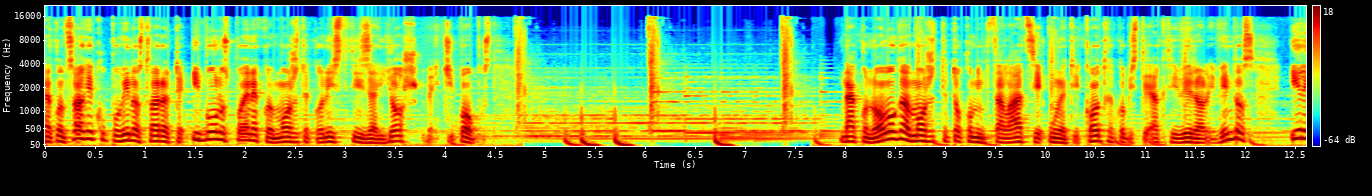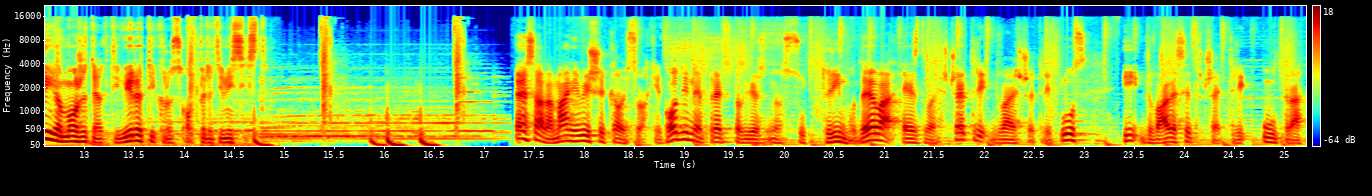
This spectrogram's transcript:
Nakon svake kupovine ostvarujete i bonus pojene koje možete koristiti za još veći popust. Nakon ovoga možete tokom instalacije uneti kod kako biste aktivirali Windows ili ga možete aktivirati kroz operativni sistem. E sada, manje više kao i svake godine, predstavljena su tri modela S24, 24 Plus i 24 Ultra.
